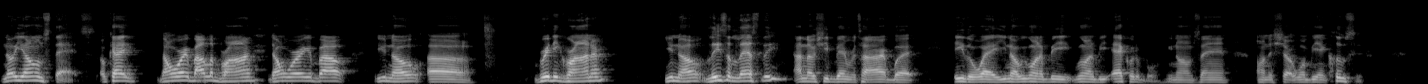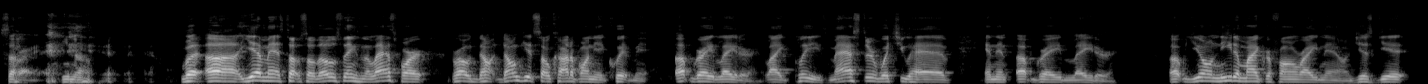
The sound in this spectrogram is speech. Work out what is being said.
Know your own stats. Okay. Don't worry about LeBron. Don't worry about, you know, uh Brittney Griner, you know, Lisa Leslie. I know she's been retired, but either way, you know, we want to be we want to be equitable, you know what I'm saying, on the show. We want to be inclusive. So right. you know. but uh yeah, man. So so those things in the last part, bro, don't don't get so caught up on the equipment upgrade later. Like, please master what you have and then upgrade later. Uh, you don't need a microphone right now. Just get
